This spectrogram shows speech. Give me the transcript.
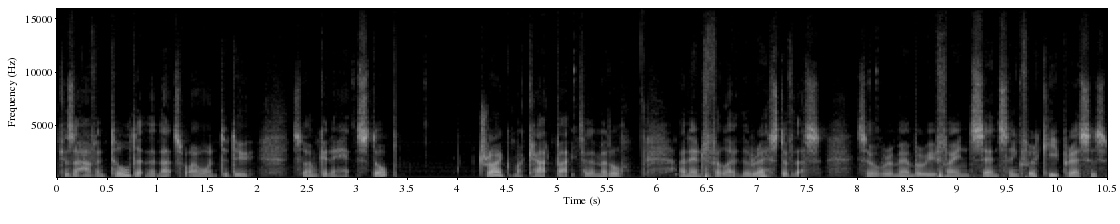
because I haven't told it that that's what I want to do. So I'm going to hit stop drag my cat back to the middle and then fill out the rest of this. So remember we find sensing for key presses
